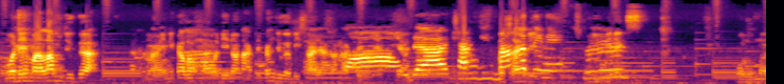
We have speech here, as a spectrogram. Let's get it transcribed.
Mode malam juga. Nah, ini kalau mau dinonaktifkan juga bisa ya nonaktif ya. Wow, Ya. udah canggih banget canggih. ini. Hmm. DBX volume.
